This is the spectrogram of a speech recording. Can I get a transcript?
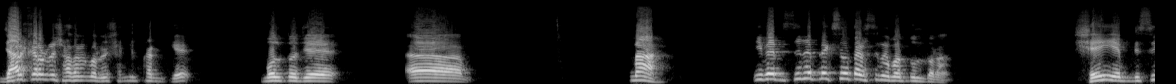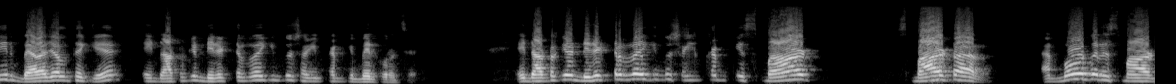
যার কারণে সাধারণ মানুষ শাকিব খানকে বলতো যে না ইভেন সিনেপ্লেক্সেও তার সিনেমা তুলতো না। সেই এফডিসির বেড়াজাল থেকে এই নাটকের ডিরেক্টররাই কিন্তু শাকিব খানকে বের করেছে। এই নাটকের ডিরেক্টররাই কিন্তু শাকিব খানকে smart smarter and more than smart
